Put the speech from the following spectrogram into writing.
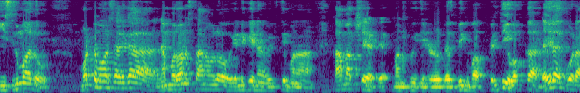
ఈ సినిమాలో మొట్టమొదటిసారిగా నెంబర్ వన్ స్థానంలో ఎన్నికైన వ్యక్తి మన కామాక్షి మనకు ఇది డబ్బింగ్ ప్రతి ఒక్క డైలాగ్ కూడా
